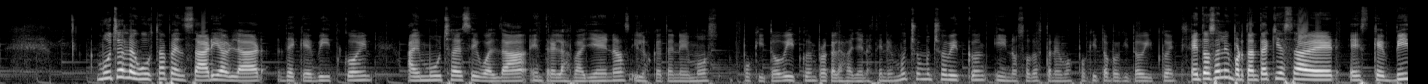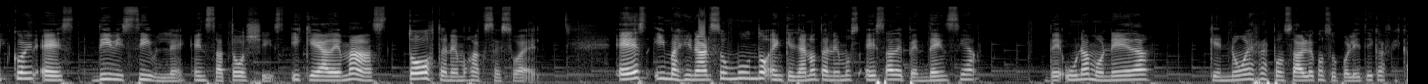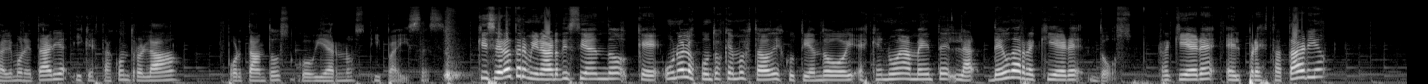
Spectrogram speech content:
Muchos les gusta pensar y hablar de que Bitcoin hay mucha desigualdad entre las ballenas y los que tenemos poquito Bitcoin, porque las ballenas tienen mucho, mucho Bitcoin y nosotros tenemos poquito, poquito Bitcoin. Entonces lo importante aquí es saber es que Bitcoin es divisible en satoshis y que además todos tenemos acceso a él. Es imaginarse un mundo en que ya no tenemos esa dependencia de una moneda que no es responsable con su política fiscal y monetaria y que está controlada por tantos gobiernos y países. Quisiera terminar diciendo que uno de los puntos que hemos estado discutiendo hoy es que nuevamente la deuda requiere dos. Requiere el prestatario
